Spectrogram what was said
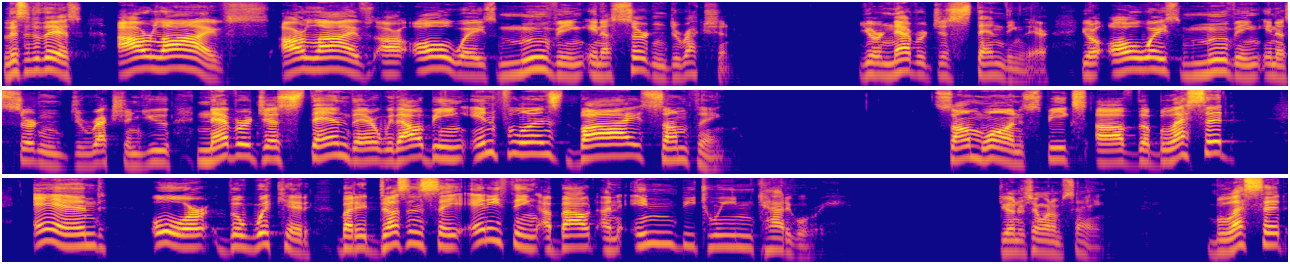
Listen to this our lives, our lives are always moving in a certain direction. You're never just standing there. You're always moving in a certain direction. You never just stand there without being influenced by something. Psalm 1 speaks of the blessed and or the wicked, but it doesn't say anything about an in between category. Do you understand what I'm saying? Blessed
